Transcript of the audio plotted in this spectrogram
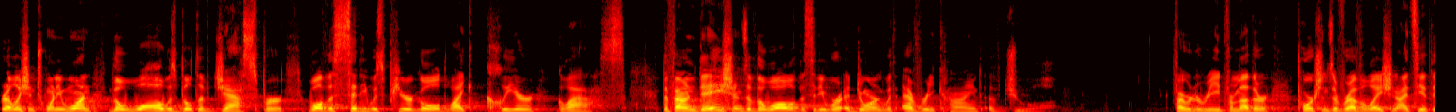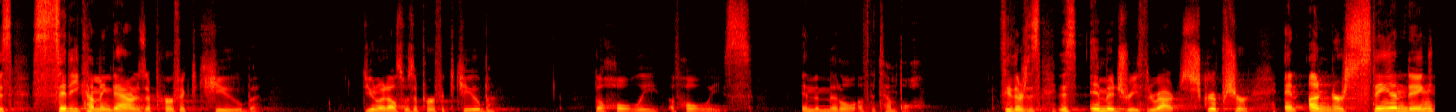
Revelation 21 the wall was built of jasper, while the city was pure gold, like clear glass. The foundations of the wall of the city were adorned with every kind of jewel. If I were to read from other portions of Revelation, I'd see that this city coming down is a perfect cube. Do you know what else was a perfect cube? The Holy of Holies in the middle of the temple. See, there's this, this imagery throughout Scripture, and understanding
